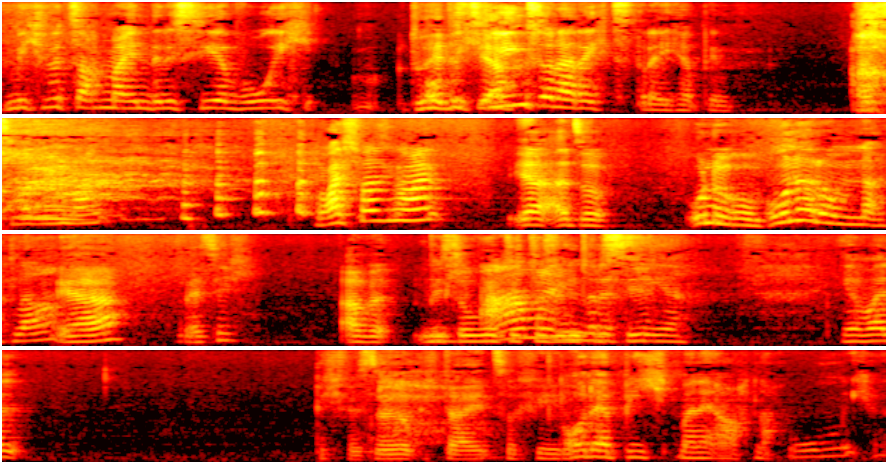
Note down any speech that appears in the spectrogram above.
Mich würde es auch mal interessieren, wo ich, Du ob hättest ich ja- Links- oder Rechtsträger bin. Weißt du, was ich meine? Weißt du, was ich meine? Ja, also, ohne rum. Ohne rum, na klar. Ja, weiß ich. Aber wieso würde dich das interessieren. Ja, weil, Ich weiß nicht, ob ich da jetzt so viel. oder biegt man ja auch nach oben, ich weiß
